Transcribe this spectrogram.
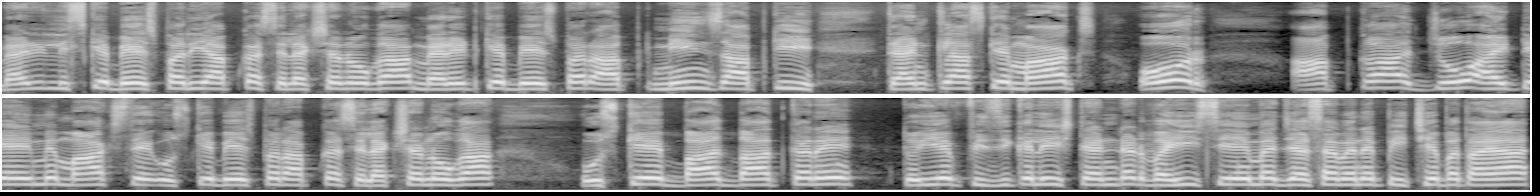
मेरिट लिस्ट के बेस पर ही आपका सिलेक्शन होगा। मेरिट के बेस पर आप मीन्स आपकी टेंथ क्लास के मार्क्स और आपका जो आई में मार्क्स थे, उसके बेस पर आपका सिलेक्शन होगा। उसके बाद बात करें तो ये फिजिकली स्टैंडर्ड वही सेम है जैसा मैंने पीछे बताया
